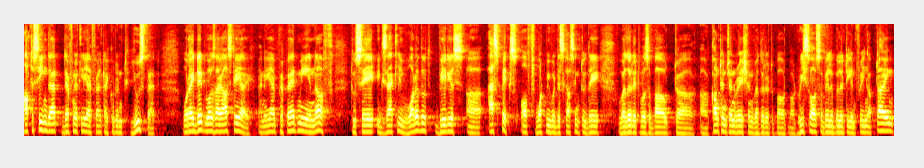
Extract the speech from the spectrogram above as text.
after seeing that, definitely I felt I couldn't use that. What I did was I asked AI, and AI prepared me enough to say exactly what are the various uh, aspects of what we were discussing today, whether it was about uh, uh, content generation, whether it about, about resource availability and freeing up time,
